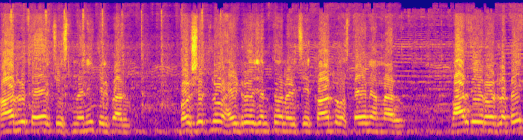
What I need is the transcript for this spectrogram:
కార్లు తయారు చేస్తుందని తెలిపారు. భవిష్యత్తులో హైడ్రోజన్తో నడిచే కార్లు వస్తాయని అన్నారు. భారతీయ రోడ్లపై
